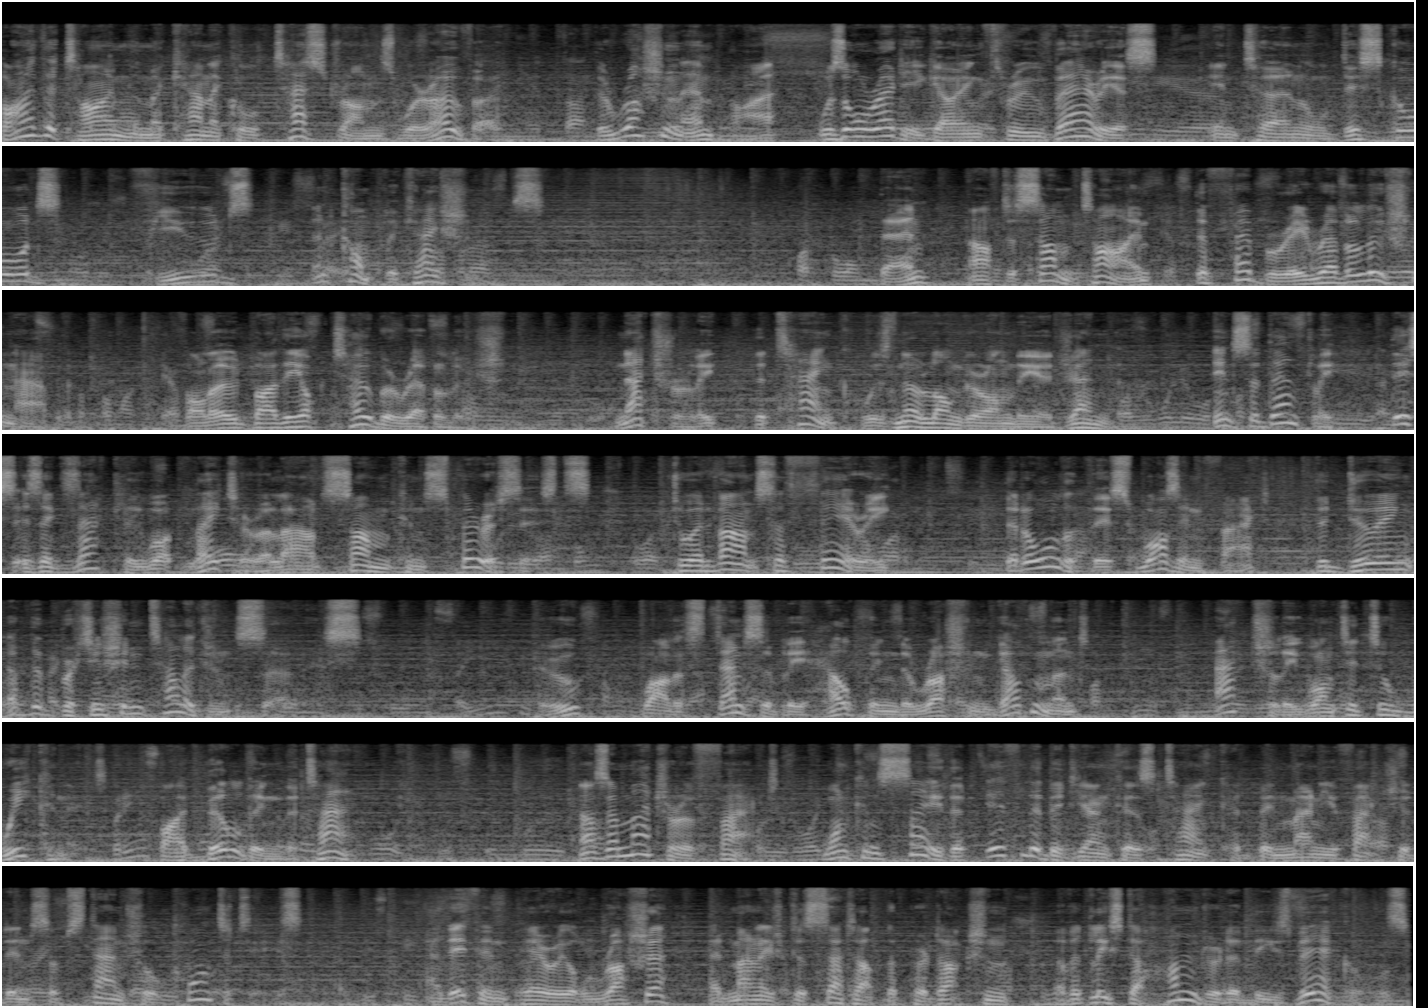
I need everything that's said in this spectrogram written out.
By the time the mechanical test runs were over, the Russian Empire was already going through various internal discords, feuds and complications. Then, after some time, the February Revolution happened, followed by the October Revolution. Naturally, the tank was no longer on the agenda. Incidentally, this is exactly what later allowed some conspiracists to advance a theory that all of this was in fact the doing of the British intelligence service, who, while ostensibly helping the Russian government, actually wanted to weaken it by building the tank. As a matter of fact, one can say that if Lebedienko's tank had been manufactured in substantial quantities, and if Imperial Russia had managed to set up the production of at least a hundred of these vehicles,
